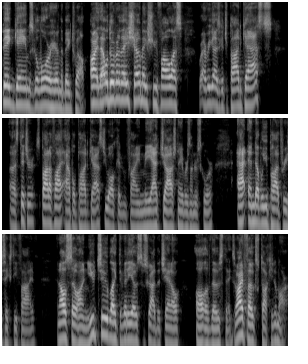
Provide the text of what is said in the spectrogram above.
big games galore here in the Big 12. All right, that will do it for today's show. Make sure you follow us wherever you guys get your podcasts. Uh, Stitcher, Spotify, Apple Podcasts. You all can find me at Josh Neighbors underscore at NWPod 365. And also on YouTube, like the video, subscribe to the channel, all of those things. All right, folks, we'll talk to you tomorrow.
